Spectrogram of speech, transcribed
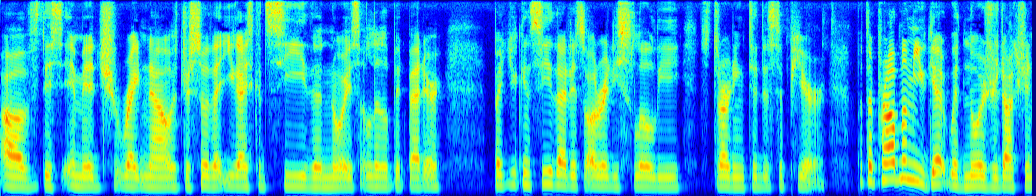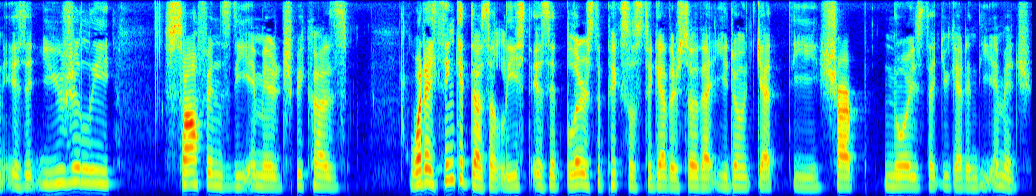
of this image right now just so that you guys could see the noise a little bit better. But you can see that it's already slowly starting to disappear. But the problem you get with noise reduction is it usually softens the image because what I think it does at least is it blurs the pixels together so that you don't get the sharp noise that you get in the image.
